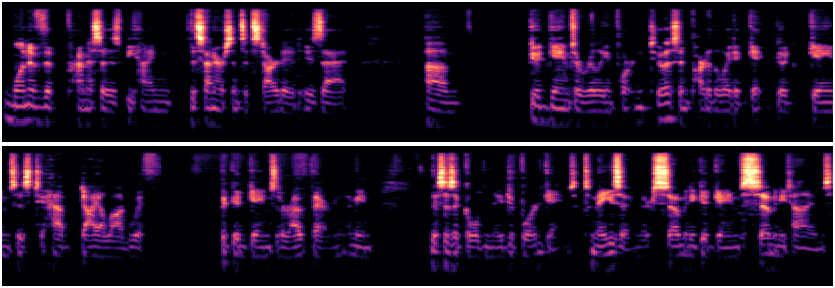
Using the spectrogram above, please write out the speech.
One of the premises behind the center since it started is that um, good games are really important to us, and part of the way to get good games is to have dialogue with the good games that are out there. And I mean, this is a golden age of board games. It's amazing. There's so many good games, so many times,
